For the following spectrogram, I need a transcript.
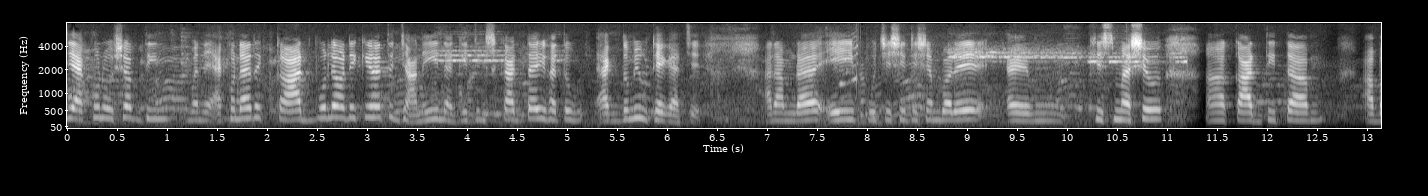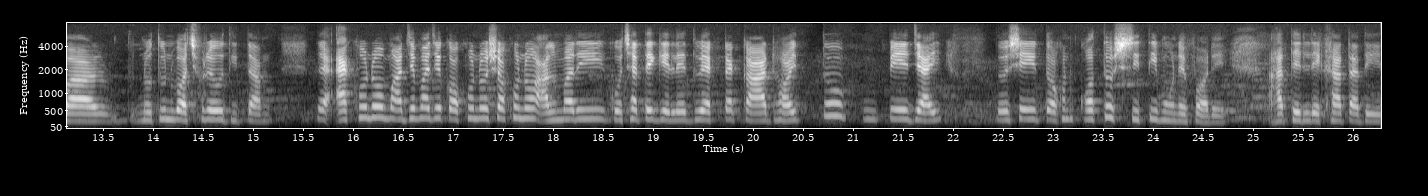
যে এখন ওসব দিন মানে এখন আর কার্ড বলে অনেকে হয়তো জানেই না, গ্রিটিংস কার্ডটাই হয়তো একদমই উঠে গেছে। আর আমরা এই পঁচিশে ডিসেম্বরে খ্রিসমাসেও কার্ড দিতাম, আবার নতুন বছরেও দিতাম। তো এখনও মাঝে মাঝে কখনো সখনো আলমারি গোছাতে গেলে দু একটা কার্ড হয়তো পেয়ে যাই। তো সেই তখন কত স্মৃতি মনে পড়ে হাতের লেখা তাদের।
